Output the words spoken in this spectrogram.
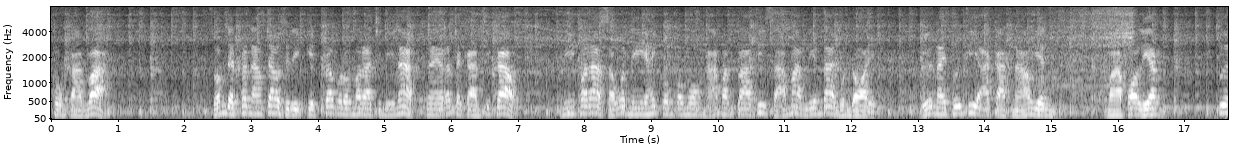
โครงการว่า สมเด็จพระนางเจ้าสิริกิติ์พระบรมราชินีนาถในรัชกาลที่ 9 มีพระราชสวนีให้กรมประมงหาพันปลาที่สามารถเลี้ยงได้บนดอย หรือในพื้นที่อากาศหนาวเย็น มาเพาะเลี้ยง เพื่อ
